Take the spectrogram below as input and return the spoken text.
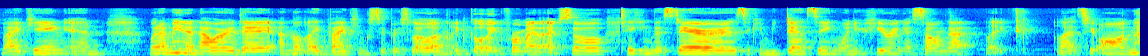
biking. And when I mean an hour a day, I'm not like biking super slow, I'm like going for my life. So taking the stairs, it can be dancing when you're hearing a song that like lights you on.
